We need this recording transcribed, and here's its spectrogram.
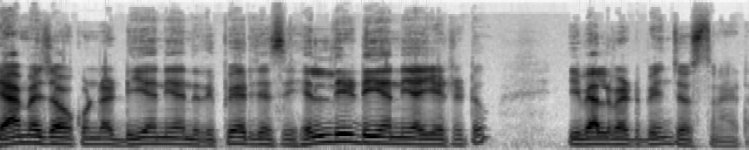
డ్యామేజ్ అవ్వకుండా డిఎన్ఏని రిపేర్ చేసి హెల్దీ డిఎన్ఏ అయ్యేటట్టు ఈ వెల్వెట్ బీన్ చేస్తున్నాయట.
